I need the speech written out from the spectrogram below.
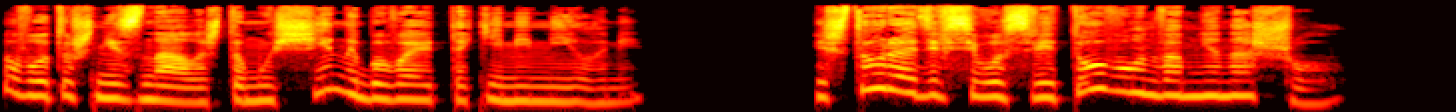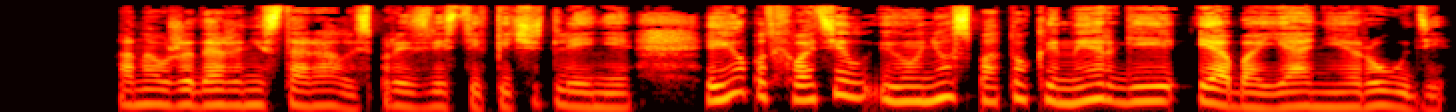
Вот уж не знала, что мужчины бывают такими милыми. И что ради всего святого он во мне нашел? Она уже даже не старалась произвести впечатление. Ее подхватил и унес поток энергии и обаяния Руди.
